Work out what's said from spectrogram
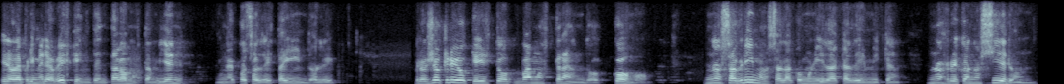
Era la primera vez que intentábamos también una cosa de esta índole pero yo creo que esto va mostrando cómo nos abrimos a la comunidad académica, nos reconocieron.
